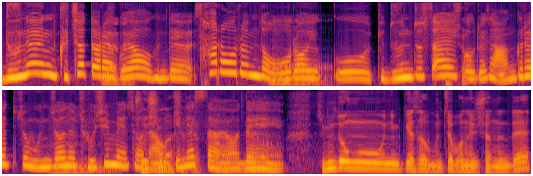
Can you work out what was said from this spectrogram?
눈은 그쳤더라고요. 근데 살얼음도 어. 얼어 있고 이렇게 눈도 쌓여 그렇죠? 있고 그래서 안 그래도 좀 운전을 음, 조심해서 나오긴 했어요. 같아요. 네. 김동우 님께서 문자 보내 주셨는데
